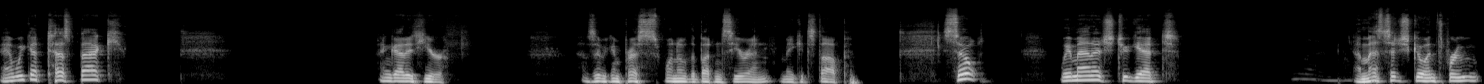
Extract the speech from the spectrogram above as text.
And we got test back and got it here. Let's we can press one of the buttons here and make it stop. So we managed to get a message going through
